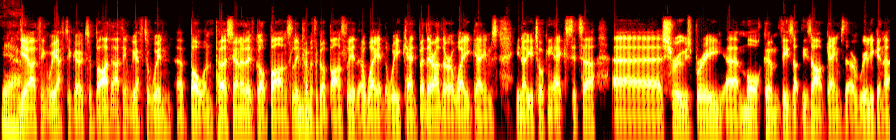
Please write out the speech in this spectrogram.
Yeah, yeah. I think we have to go to. I, I think we have to win at Bolton. Personally, I know they've got Barnsley. Mm. Plymouth have got Barnsley away at the weekend, but there are other away games. You know, you're talking Exeter, uh, Shrewsbury, uh, Morecambe. These are these aren't games that are really going to.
